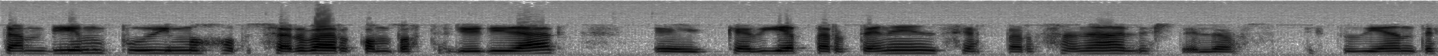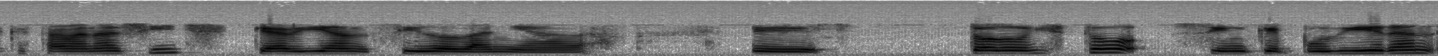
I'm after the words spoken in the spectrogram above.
también pudimos observar con posterioridad eh, que había pertenencias personales de los estudiantes que estaban allí que habían sido dañadas. Eh, todo esto sin que pudieran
